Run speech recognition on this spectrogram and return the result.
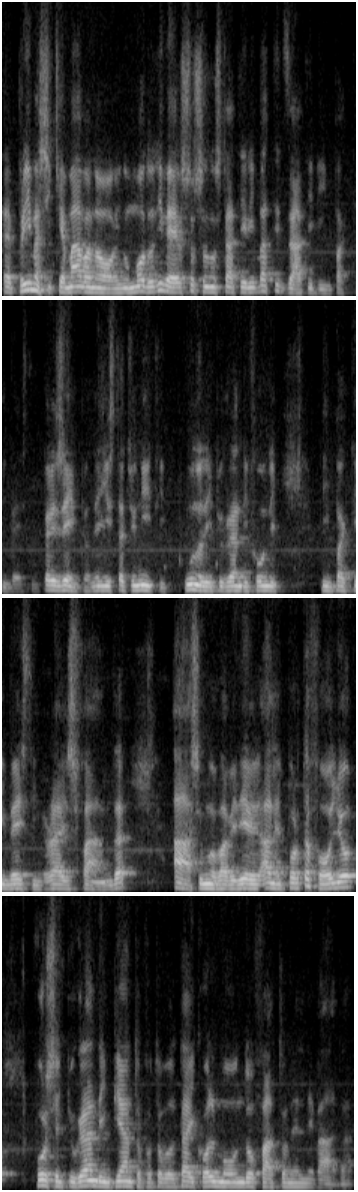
eh, prima si chiamavano in un modo diverso, sono stati ribattezzati di impact investing. Per esempio, negli Stati Uniti, uno dei più grandi fondi di impact investing, Rise Fund, ha, se uno va a vedere, ha nel portafoglio forse il più grande impianto fotovoltaico al mondo fatto nel Nevada,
